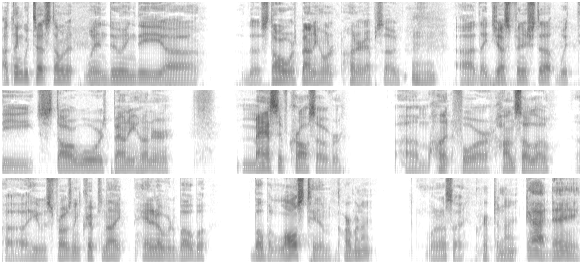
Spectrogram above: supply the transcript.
I think we touched on it when doing the uh, the Star Wars Bounty Hunter episode. Mm-hmm. Uh, they just finished up with the Star Wars Bounty Hunter massive crossover um, hunt for Han Solo. Uh, he was frozen in kryptonite, handed over to Boba. Boba lost him. Carbonite, What did I say? Kryptonite. God dang,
